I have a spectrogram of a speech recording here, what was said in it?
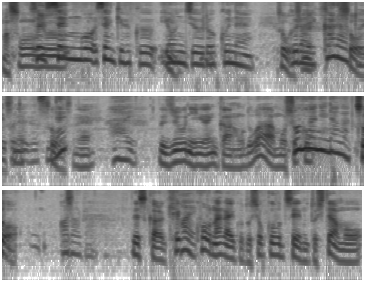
まあそういう戦後1946年ぐらいから、うん、ということですね。そうですね。はい。で12年間ほどはもうそんなに長くそうあららですから結構長いこと植物園としてはもう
